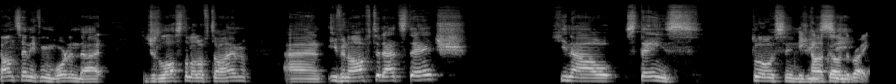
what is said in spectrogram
can't say anything more than that. He just lost a lot of time. And even after that stage, he now stays close in he GC. He can't go on the break.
